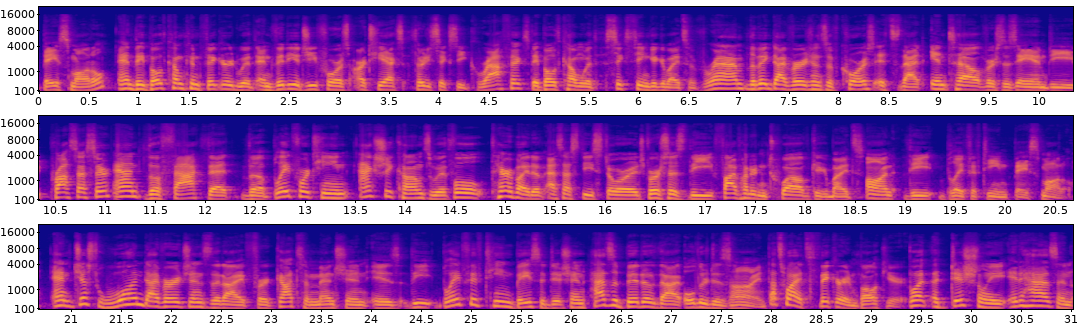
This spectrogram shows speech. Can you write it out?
base model, and they both come configured with NVIDIA GeForce RTX 3060 graphics. They both come with 16 gigabytes of RAM. The big divergence, of course, it's that Intel versus AMD processor, and the fact that the Blade 14 actually comes with full terabyte of SSD storage versus the 512 gigabytes on the Blade 15 base model. And just one divergence that I forgot to mention is the Blade 15 base edition has a bit of that older design. That's why it's thicker and bulkier. But additionally, it has an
